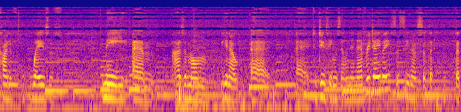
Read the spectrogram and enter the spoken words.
kind of ways of me um, as a mum you know uh, to do things on an everyday basis you know so that that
